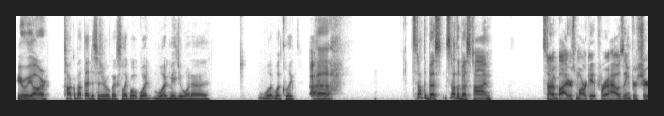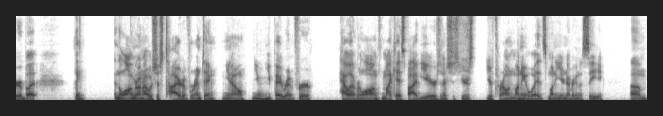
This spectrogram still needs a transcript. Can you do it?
here we are. Talk about that decision real quick. So like what what what made you wanna what what clicked? Uh, it's not the best. It's not the best time. It's not a buyer's market for a housing for sure, but I think in the long run, I was just tired of renting. You know, you Mm. you pay rent for however long. In my case, five years, and it's just you're just you're throwing money away. It's money you're never gonna see. Um,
